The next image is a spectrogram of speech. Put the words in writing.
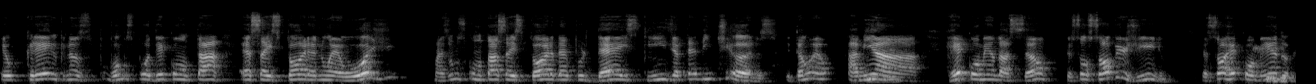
eu creio que nós vamos poder contar essa história, não é hoje, mas vamos contar essa história por 10, 15, até 20 anos. Então, eu, a minha uhum. recomendação, eu sou só Virgínio, eu só recomendo uhum.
